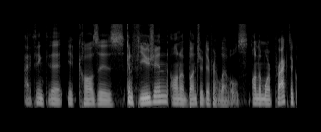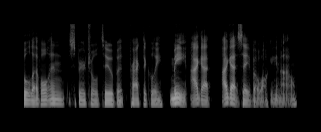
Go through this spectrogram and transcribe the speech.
I think that it causes confusion on a bunch of different levels. On a more practical level and spiritual too, but practically, me, I got I got saved by walking an aisle.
